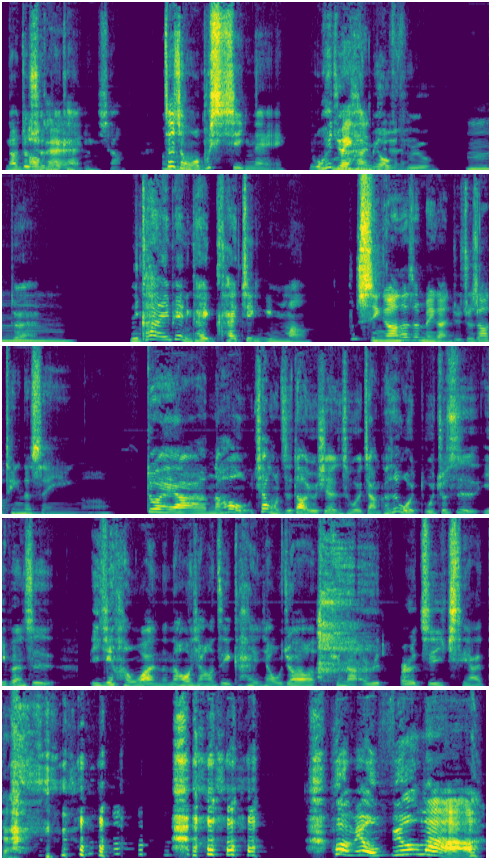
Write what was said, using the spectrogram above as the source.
然后就纯粹看影像。Okay. 这种我不行哎、欸，嗯、我会觉得很没有 feel。嗯，对。你看 A 片，你可以开静音吗？不行啊，那是没感觉，就是要听的声音啊。对啊，然后像我知道有些人是会这样，可是我我就是 even 是已经很晚了，然后想要自己看一下，我就要去拿耳耳机起来戴。没有 feel 啦，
